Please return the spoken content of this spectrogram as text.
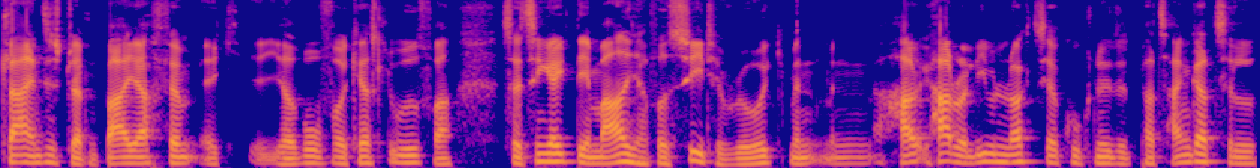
klare anti-strappen, bare jer fem, ikke? I havde brug for at kaste udefra. Så jeg tænker ikke, det er meget, I har fået set Heroic, men, men har, har du alligevel nok til at kunne knytte et par tanker til,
